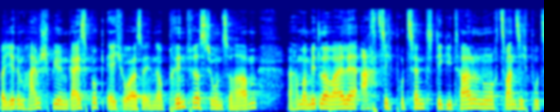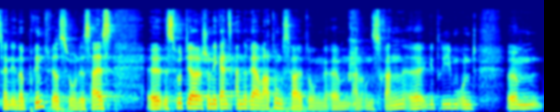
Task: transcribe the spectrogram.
bei jedem Heimspiel ein Geistbook-Echo, also in der Printversion zu haben, da haben wir mittlerweile 80 Prozent digital und nur noch 20 Prozent in der Printversion. Das heißt, es wird ja schon eine ganz andere Erwartungshaltung ähm, an uns rangetrieben. Äh, und ähm,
